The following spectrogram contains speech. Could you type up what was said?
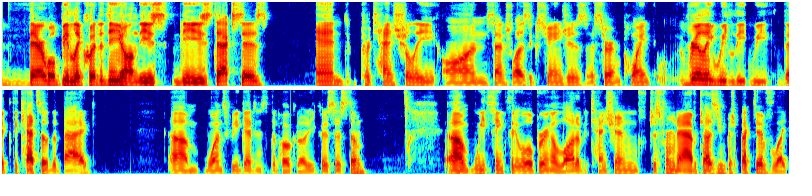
there will be liquidity on these these dexes and potentially on centralized exchanges at a certain point. Really, we we the, the cat's out of the bag um, once we get into the Polkadot ecosystem. Um, we think that it will bring a lot of attention just from an advertising perspective. Like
